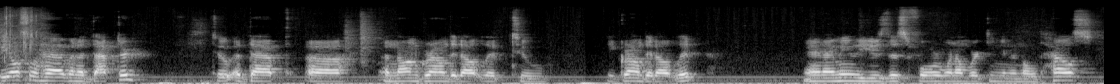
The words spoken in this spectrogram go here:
we also have an adapter to adapt uh, a non-grounded outlet to a grounded outlet. And I mainly use this for when I'm working in an old house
